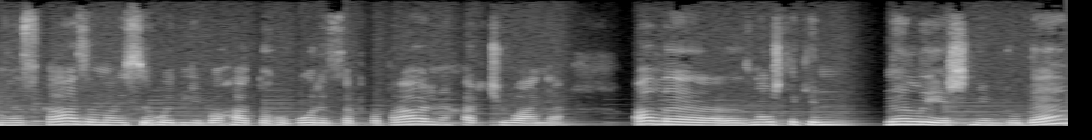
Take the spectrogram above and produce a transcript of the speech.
е, сказано, і сьогодні багато говориться про правильне харчування, але знову ж таки не лишнім буде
